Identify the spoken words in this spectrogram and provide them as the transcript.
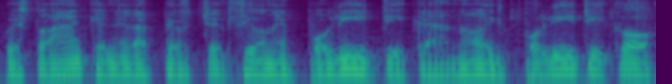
questo anche nella percezione politica, no? il politico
